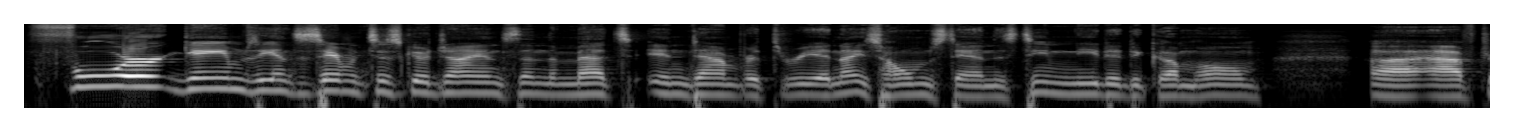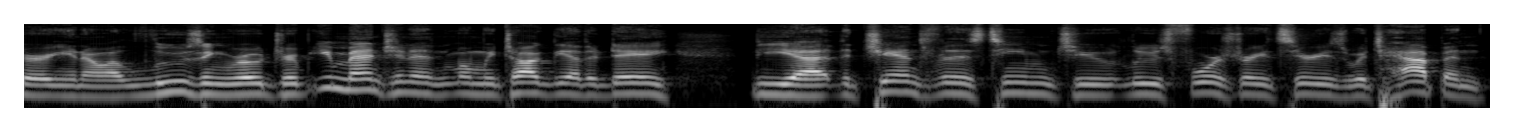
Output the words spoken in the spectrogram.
Four games against the San Francisco Giants, then the Mets in town for three. A nice homestand. This team needed to come home uh, after you know a losing road trip. You mentioned it when we talked the other day. The uh, the chance for this team to lose four straight series, which happened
